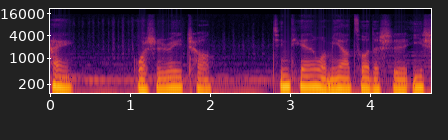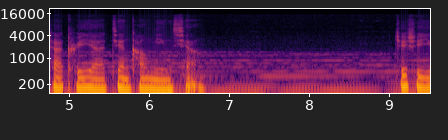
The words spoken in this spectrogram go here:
嗨，我是 Rachel。今天我们要做的是伊莎 Kria 健康冥想。这是一。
